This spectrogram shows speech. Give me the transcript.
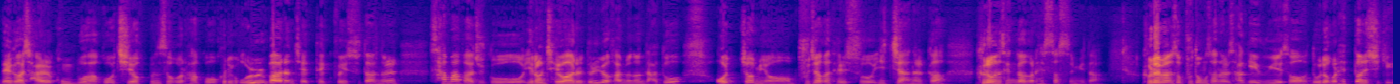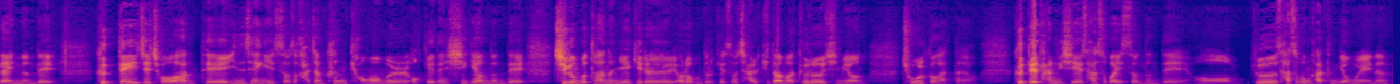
내가 잘 공부하고 지역 분석을 하고 그리고 올바른 재테크 후의 수단을 삼아가지고 이런 재화를 늘려가면은 나도 어쩌면 부자가 될 수 있지 않을까 그런 생각을 했었습니다. 그러면서 부동산을 사기 위해서 노력을 했던 시기가 있는데 그때 이제 저한테 인생에 있어서 가장 큰 경험을 얻게 된 시기였는데 지금부터 하는 얘기를 여러분들 께서 잘 귀담아 들으시면 좋을 것 같아요. 그때 당시에 사수가 있었는데 어, 그 사수분 같은 경우에는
